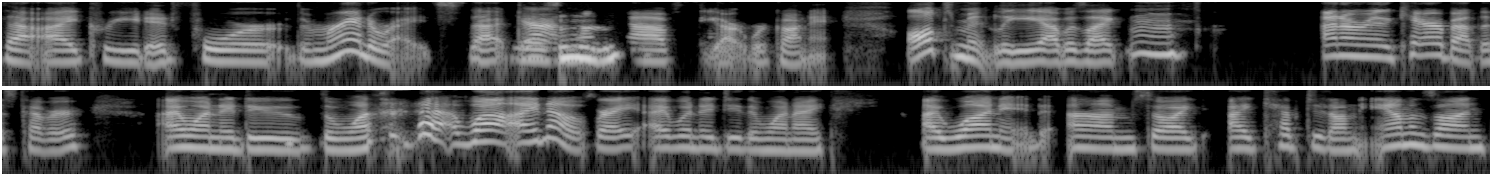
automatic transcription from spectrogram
that I created for the Miranda rights that Yeah. does not Mhm. have the artwork on it. Ultimately, I was like, mm, I don't really care about this cover. I want to do the one. that, well, I know, right? I want to do the one I I wanted. Um, so I I kept it on Amazon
